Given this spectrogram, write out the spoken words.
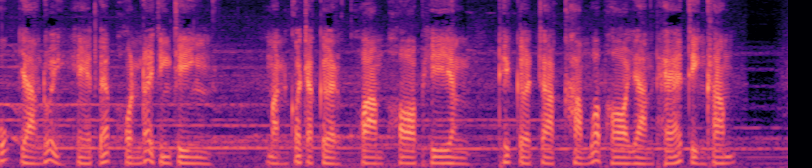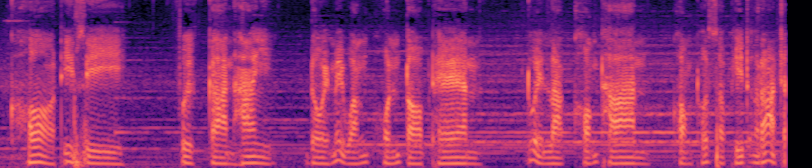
ทุกอย่างด้วยเหตุและผลได้จริง ๆ มันก็จะเกิดความพอเพียงที่เกิดจากคำว่าพออย่างแท้จริงครับ ข้อที่ 4 ฝึกการให้โดยไม่หวังผลตอบแทน ด้วยหลักของทานของทศพิธราช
